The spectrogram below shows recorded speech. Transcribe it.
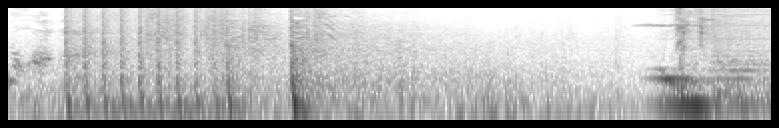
Enemy down.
